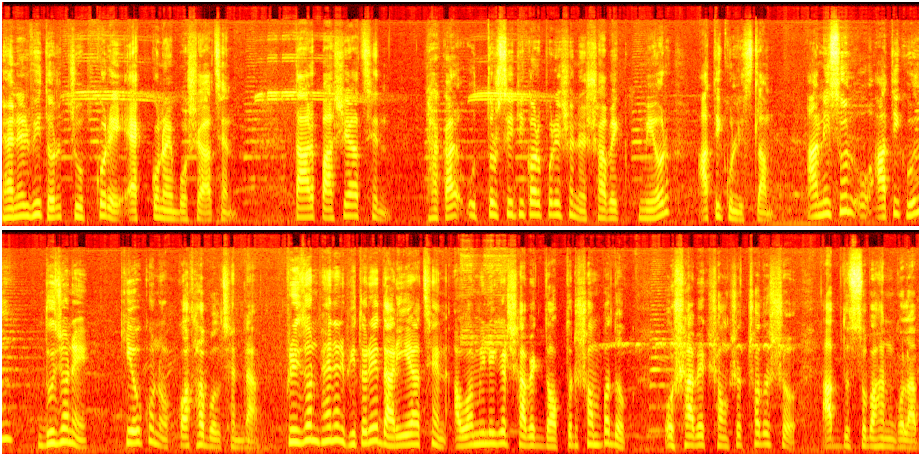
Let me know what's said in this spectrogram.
ভ্যানের ভিতর চুপ করে এক কোনায় বসে আছেন। তার পাশে আছেন ঢাকার উত্তর সিটি কর্পোরেশনের সাবেক মেয়র আতিকুল ইসলাম। আনিসুল ও আতিকুল দুজনে কেউ কোনো কথা বলছেন না। প্রিজন ভ্যানের ভিতরে দাঁড়িয়ে আছেন আওয়ামী লীগের সাবেক দপ্তর সম্পাদক ও সাবেক সংসদ সদস্য আব্দুস সোবাহান গোলাপ।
